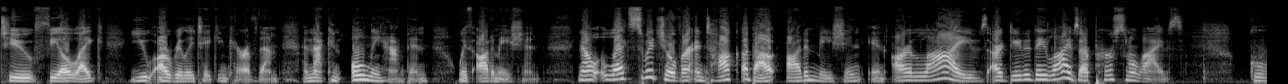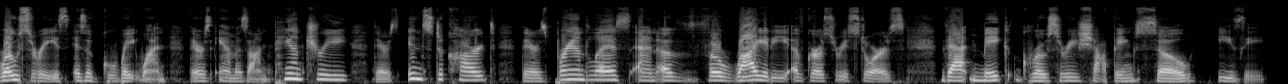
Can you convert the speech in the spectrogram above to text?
to feel like you are really taking care of them. And that can only happen with automation. Now, let's switch over and talk about automation in our lives, our day to day lives, our personal lives. Groceries is a great one. There's Amazon Pantry, there's Instacart, there's Brandless, and a variety of grocery stores that make grocery shopping so easy.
